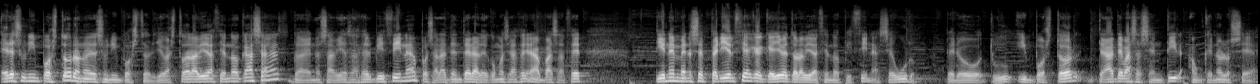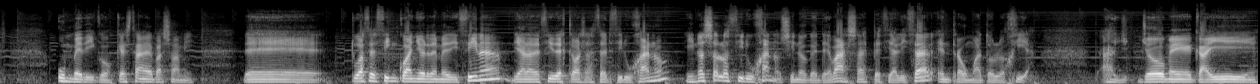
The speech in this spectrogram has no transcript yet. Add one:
¿Eres un impostor o no eres un impostor? Llevas toda la vida haciendo casas, no sabías hacer piscinas, pues ahora te enteras de cómo se hace y las vas a hacer. Tienes menos experiencia que el que lleve toda la vida haciendo piscinas, seguro. Pero tú, impostor, te vas a sentir, aunque no lo seas. Un médico, que esta me pasó a mí. Eh, tú haces cinco años de medicina y ahora decides que vas a ser cirujano. Y no solo cirujano, sino que te vas a especializar en traumatología. Ah, yo me caí,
